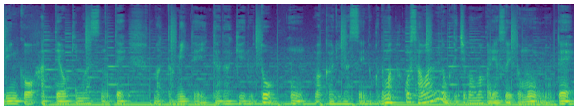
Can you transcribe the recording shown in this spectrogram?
リンクを貼っておきますのでまた見ていただけると、うん、分かりやすいのかな。まあこれ触るのが一番分かりやすいと思うので、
